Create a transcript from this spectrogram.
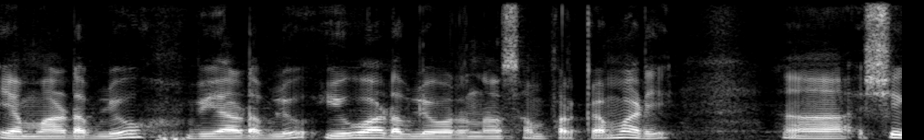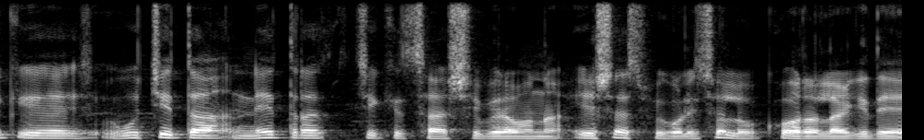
M R W, V R W, U R W ಅವರನ್ನು ಸಂಪರ್ಕ ಮಾಡಿ. ಶಿಕ್ ಉಚಿತ ನೇತ್ರ ಚಿಕಿತ್ಸಾ ಶಿಬಿರವನ್ನು ಯಶಸ್ವಿಗೊಳಿಸಲು ಕೋರಲಾಗಿದೆ.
